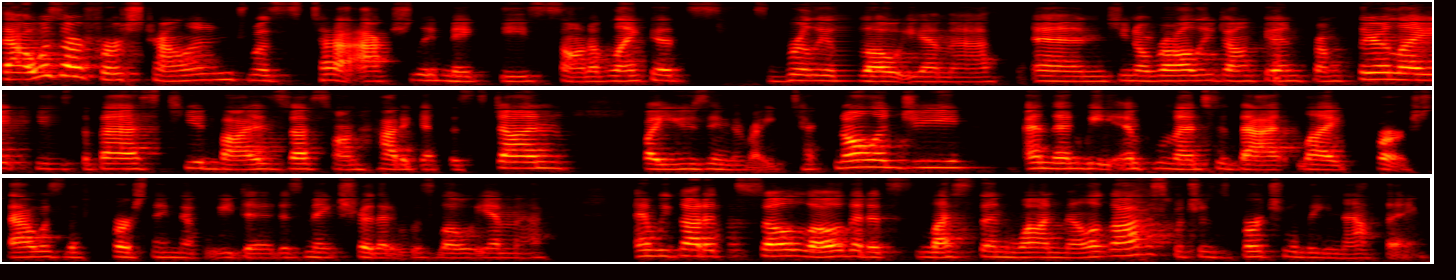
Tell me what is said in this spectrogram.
that was our first challenge was to actually make these sauna blankets really low EMF. And, you know, Raleigh Duncan from Clearlight, he's the best. He advised us on how to get this done by using the right technology. And then we implemented that like first. That was the first thing that we did is make sure that it was low EMF. And we got it so low that it's less than one milligauss, which is virtually nothing.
